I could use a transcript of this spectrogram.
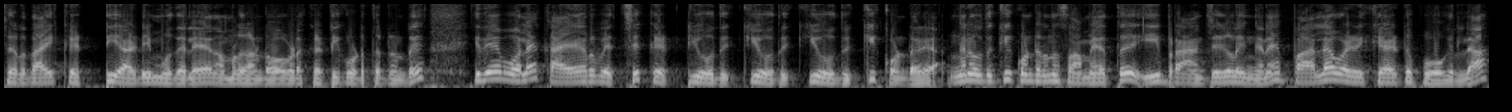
ചെറുതായി കെട്ടി അടി മുതലേ നമ്മൾ കണ്ടോ ഇവിടെ കെട്ടി കൊടുത്തിട്ടുണ്ട്. ഇതേപോലെ കയർ വെച്ച് കെട്ടി ഒതുക്കി ഒതുക്കി ഒതുക്കി കൊണ്ടുവരിക. അങ്ങനെ ഒതുക്കി കൊണ്ടുവരുന്ന സമയത്ത് ഈ ബ്രാഞ്ചുകൾ ഇങ്ങനെ പല വഴിക്കായിട്ട് പോകില്ല.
